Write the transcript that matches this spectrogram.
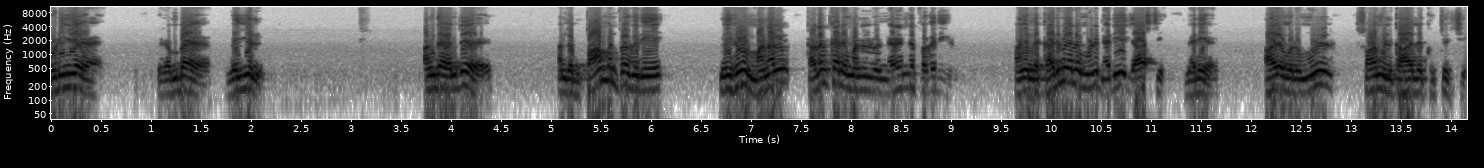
கொடிய ரொம்ப வெயில். அங்க வந்து அந்த பாம்பன் பகுதி மிகவும் மணல் கடற்கரை மணல் நிறைந்த பகுதிகள். அங்க இந்த கருவேல முள் நிறைய ஜாஸ்தி நிறைய. அதில் ஒரு முள் சுவாமிகள் காலில் குத்துச்சு.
